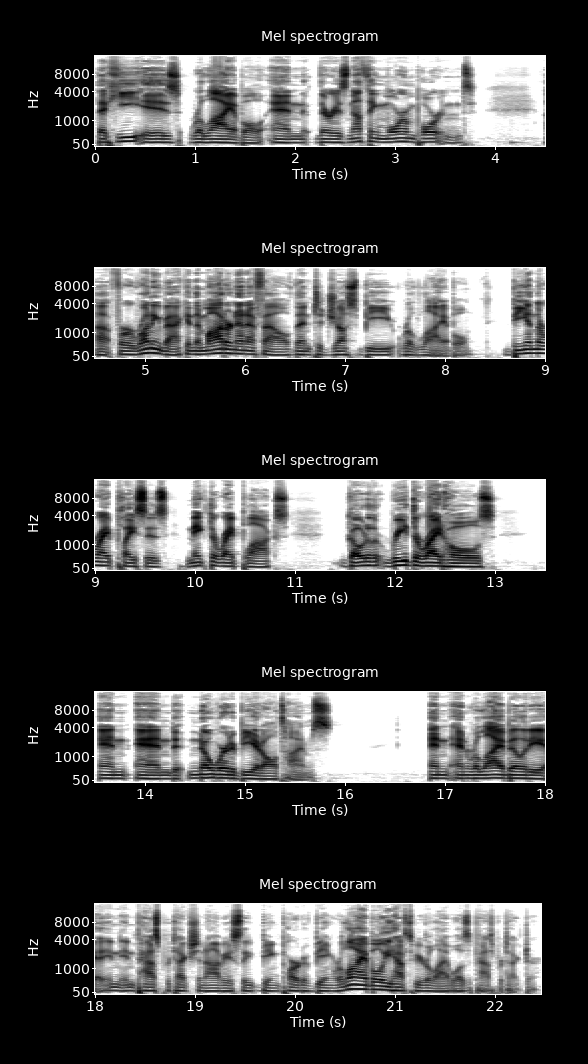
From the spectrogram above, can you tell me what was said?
that he is reliable. And there is nothing more important uh, for a running back in the modern NFL than to just be reliable. Be in the right places, make the right blocks, go to the, read the right holes, and and know where to be at all times. And and reliability in, in pass protection, obviously being part of being reliable, you have to be reliable as a pass protector.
